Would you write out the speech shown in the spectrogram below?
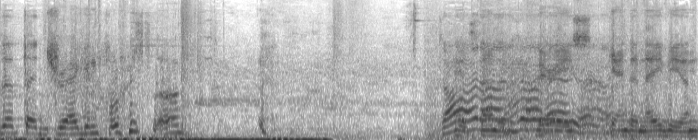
that that Dragon Force song? It sounded very Scandinavian.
